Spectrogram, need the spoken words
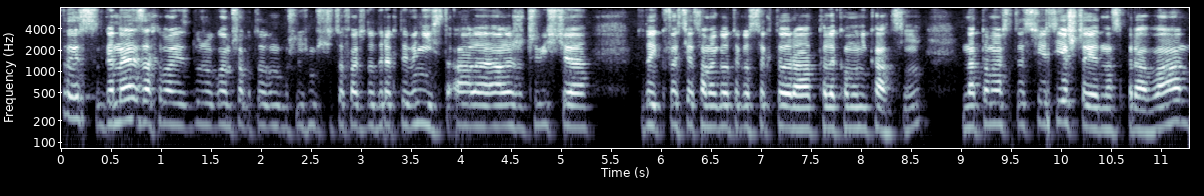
to jest geneza, chyba jest dużo głębsza, bo to musieliśmy się cofać do dyrektywy NIST, ale, ale rzeczywiście tutaj kwestia samego tego sektora telekomunikacji. Natomiast jest, jest jeszcze jedna sprawa.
